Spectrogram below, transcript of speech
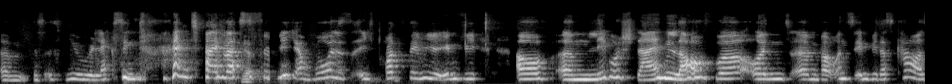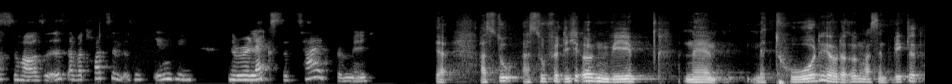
ähm, das ist wie Relaxing Time teilweise ja. für mich, obwohl es ich trotzdem hier irgendwie auf ähm, Legosteinen laufe und ähm, bei uns irgendwie das Chaos zu Hause ist, aber trotzdem ist es irgendwie eine relaxte Zeit für mich. Ja, hast du, hast du für dich irgendwie eine Methode oder irgendwas entwickelt,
